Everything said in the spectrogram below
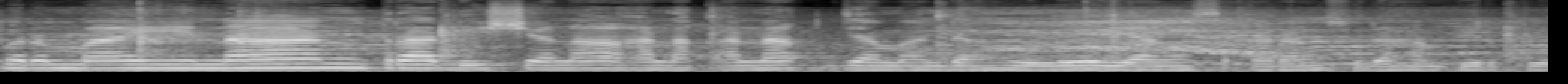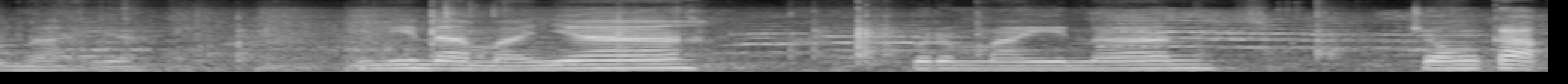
permainan tradisional anak-anak zaman dahulu yang sekarang sudah hampir punah ya. Ini namanya permainan congkak.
